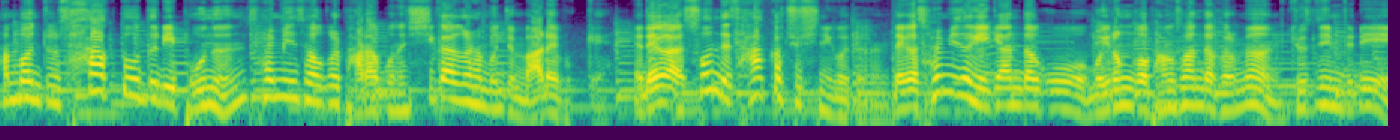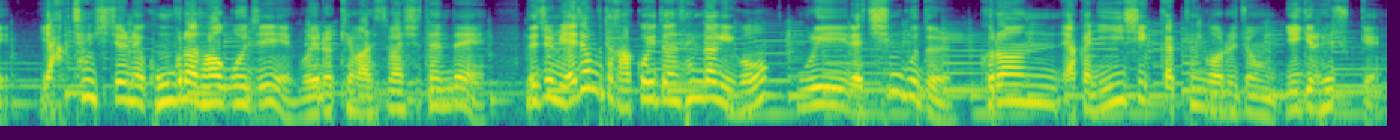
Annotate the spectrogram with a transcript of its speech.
한번 좀 사학도들이 보는 설민석을 바라보는 시각을 한번 좀 말해볼게. 내가 수원대 사학과 출신이거든. 내가 설민석 얘기한다고 뭐 이런 거 방송한다 그러면 교수님들이 약창 시절에 공부라도 하고 오지 뭐 이렇게 말씀하실 텐데 근데 좀 예전부터 갖고 있던 생각이고 우리 내 친구들 그런 약간 인식 같은 거를 좀 얘기를 해줄게.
